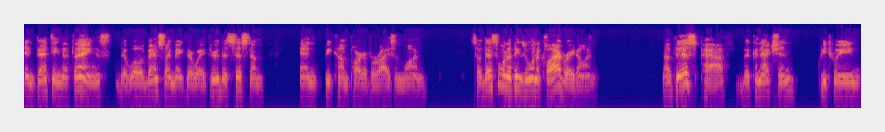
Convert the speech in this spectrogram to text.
inventing the things that will eventually make their way through the system and become part of Horizon One. So that's one of the things we want to collaborate on. Now, this path, the connection between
